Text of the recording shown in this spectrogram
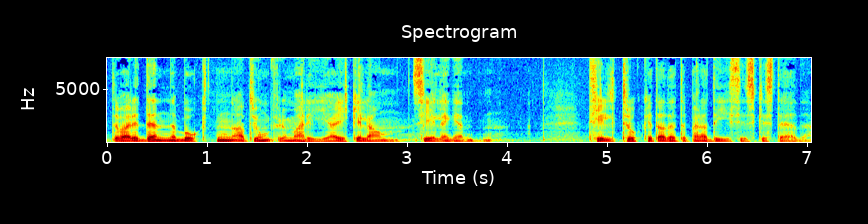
Det var i denne bukten at jomfru Maria gikk i land, sier legenden. Tiltrukket av dette paradisiske stedet.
